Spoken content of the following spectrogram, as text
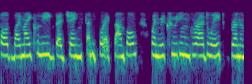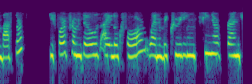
thought by my colleagues at Jameson, for example, when recruiting graduate brand ambassadors differ from those I look for when recruiting senior French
